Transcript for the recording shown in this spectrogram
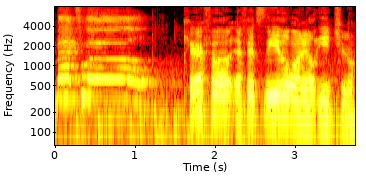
Maxwell! Careful, if it's the evil one, it'll eat you.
